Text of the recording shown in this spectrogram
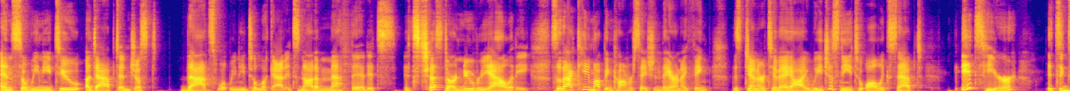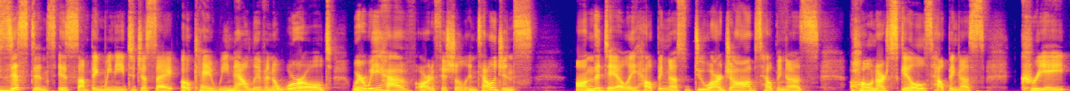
And so we need to adapt and just that's what we need to look at. It's not a method. It's it's just our new reality. So that came up in conversation there and I think this generative AI, we just need to all accept it's here its existence is something we need to just say, okay, we now live in a world where we have artificial intelligence on the daily helping us do our jobs, helping us hone our skills, helping us create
